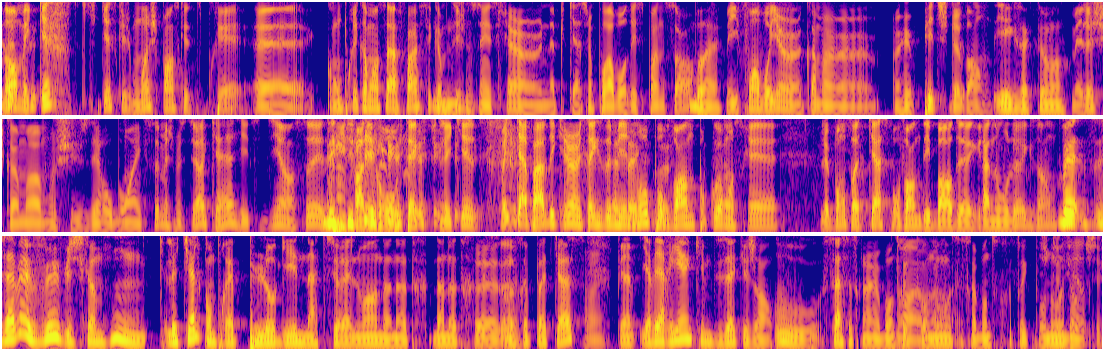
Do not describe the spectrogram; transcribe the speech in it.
non, mais qu'est-ce qu'est-ce que moi je pense que tu pourrais euh, qu'on pourrait commencer à faire, c'est comme tu sais, je me suis inscrit à une application pour avoir des sponsors, Ouais. mais il faut envoyer un comme un, un pitch de vente. Exactement. Mais là, je suis comme, ah, moi, je suis zéro bon avec ça. Mais je me suis dit, OK, il étudie en ça. Il fait des gros textes, puis le kit. Va être capable d'écrire un texte de Un 1000 mots pour vendre pourquoi on serait le bon podcast pour vendre des barres de granola, exemple. Ben, j'avais vu, puis je suis comme, hmm, lequel qu'on pourrait plugger naturellement dans notre, dans notre, euh, dans notre podcast? Ouais. Puis il n'y avait rien qui me disait que, genre, ouh, ça, ce serait un bon truc Ouais, pour ouais, nous, ce serait un bon tr- truc pour Je nous. te Donc, je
